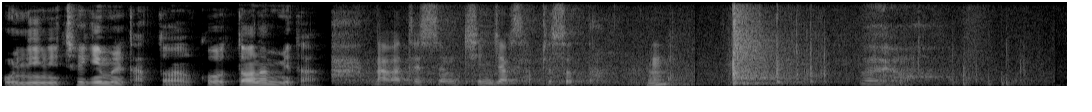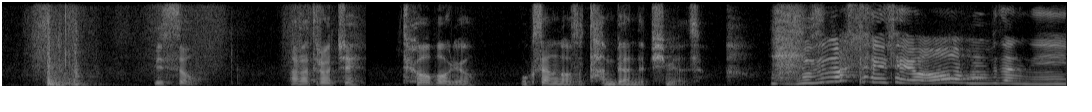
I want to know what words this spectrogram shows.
본인이 책임을 다 떠안고 떠납니다. 나 같았으면 진작 사표 썼다. 미송, 알아들었지? 태워버려. 옥상 가서 담배 한 대 피면서. 무슨 말씀이세요, 본부장님?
